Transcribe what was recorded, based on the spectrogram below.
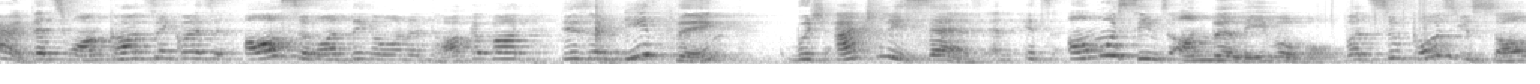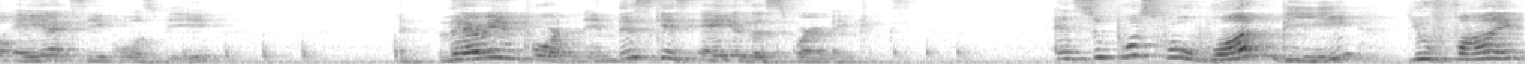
All right, that's one consequence. And also one thing I want to talk about, there's a neat thing which actually says, and it almost seems unbelievable, but suppose you solve ax equals b, very important, in this case a is a square matrix. And suppose for 1b, you find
